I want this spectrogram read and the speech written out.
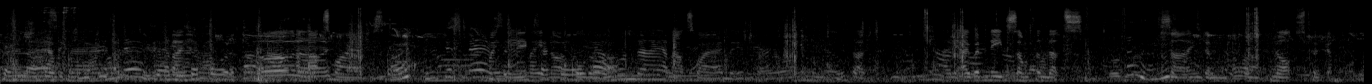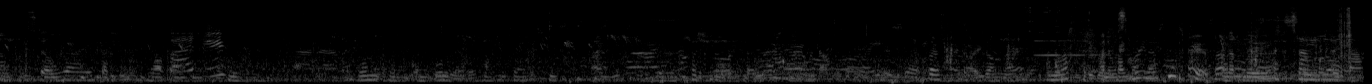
turn left. Oh, no, that's why I just thought hmm, my knee might not hold on one day, and that's why I moved her on. You know, that I, I would need something that's signed and not spoken. I can still ride, but not that. And that moves. It's something like that.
